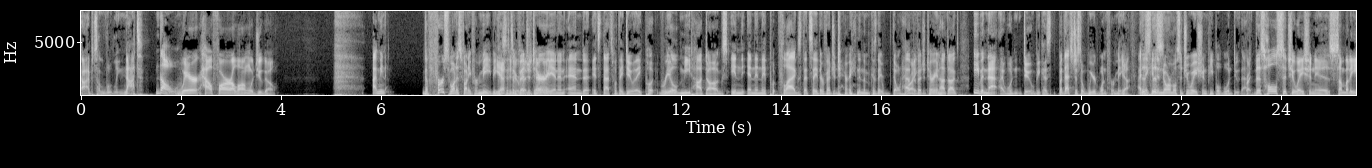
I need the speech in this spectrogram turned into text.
Absolutely not. No. Where? How far along would you go? I mean, the first one is funny for me Yeah, it's a you're vegetarian, and and uh, it's that's what they do. They put real meat hot dogs in, the, and then they put flags that say they're vegetarian in them because they don't have the vegetarian hot dogs. Even that I wouldn't do because, but that's just a weird one for me. Yeah. I This- think in this- a normal situation, people would do that. Right. This whole situation is somebody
